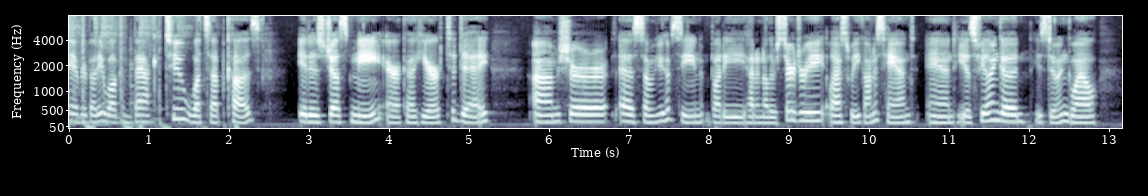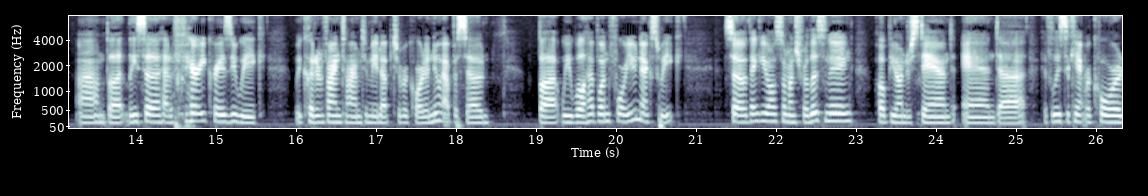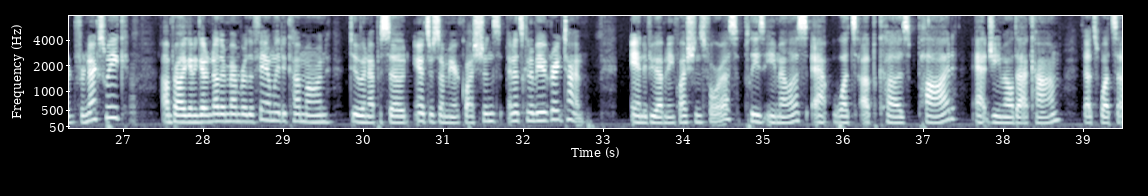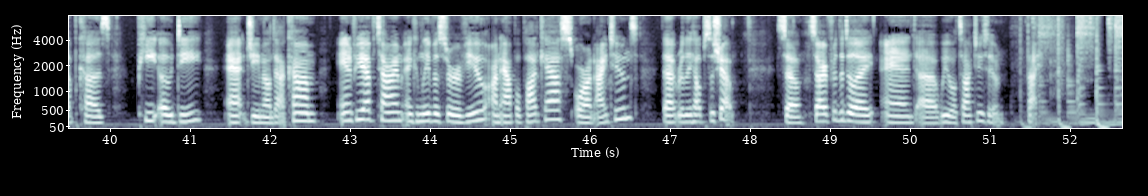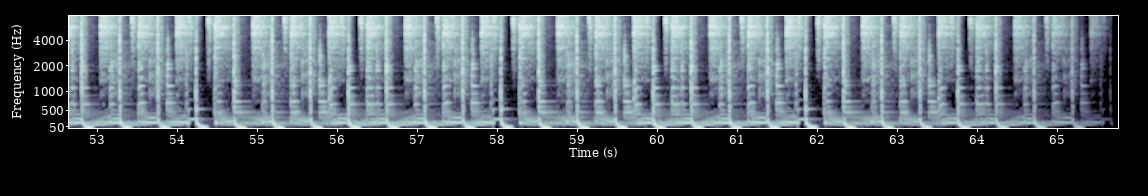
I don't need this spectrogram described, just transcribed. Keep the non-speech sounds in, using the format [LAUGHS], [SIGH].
Hey, everybody, welcome back to What's Up Cuz. It is just me, Erica, here today. I'm sure, as some of you have seen, Buddy had another surgery last week on his hand, and he is feeling good. He's doing well. Um, but Lisa had a [LAUGHS] very crazy week. We couldn't find time to meet up to record a new episode, but we will have one for you next week. So, thank you all so much for listening. Hope you understand. And uh, if Lisa can't record for next week, I'm probably going to get another member of the family to come on, do an episode, answer some of your questions, and it's going to be a great time. And if you have any questions for us, please email us at what's up pod at gmail.com. That's what's up cuz P-O-D at gmail.com. And if you have time and can leave us a review on Apple Podcasts or on iTunes, that really helps the show. So sorry for the delay, and uh, we will talk to you soon. Bye.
